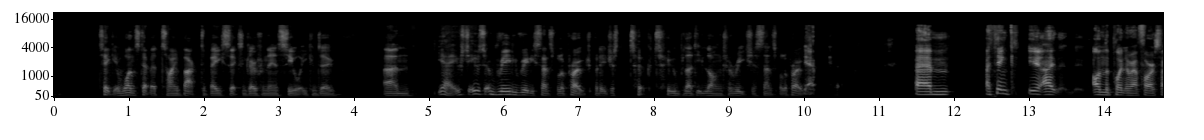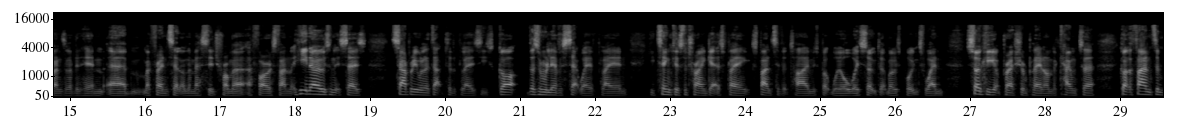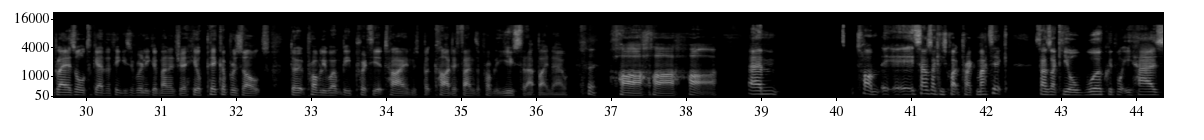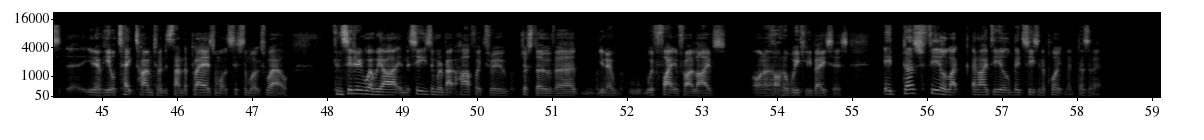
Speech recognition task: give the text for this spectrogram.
take it one step at a time back to basics and go from there and see what he can do. Um, yeah, it was it was a really really sensible approach, but it just took too bloody long to reach a sensible approach. Yeah. Um, I think you know, I, on the point around Forest fans loving him, um, my friend sent on a message from a, a, Forest fan that he knows, and it says Sabri will adapt to the players he's got. Doesn't really have a set way of playing. He tinkers to try and get us playing expansive at times, but we're always soaked at most points when soaking up pressure and playing on the counter. Got the fans and players all together. Think he's a really good manager. He'll pick up results, though it probably won't be pretty at times. But Cardiff fans are probably used to that by now. ha ha ha. Um, Tom, it, it, sounds like he's quite pragmatic. Sounds like he'll work with what he has. Uh, you know, he'll take time to understand the players and what the system works well. Considering where we are in the season, we're about halfway through, just over. You know, we're fighting for our lives on a, on a weekly basis. It does feel like an ideal mid-season appointment, doesn't it?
